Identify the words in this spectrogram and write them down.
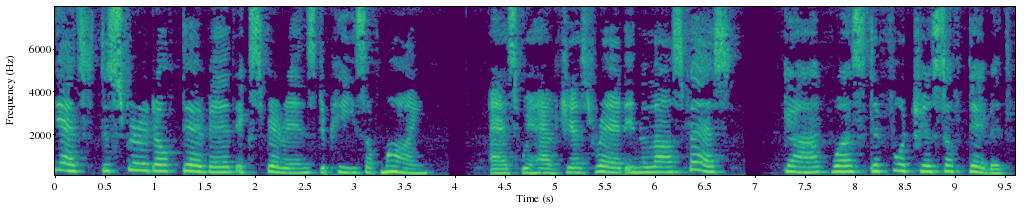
Yet the spirit of David experienced the peace of mind. As we have just read in the last verse, God was the fortress of David.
